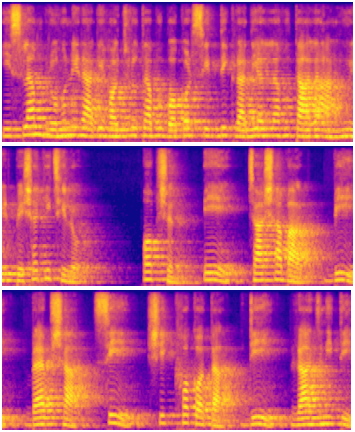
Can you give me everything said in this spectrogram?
ইসলাম গ্রহণের আগে হজরত আবু বকর সিদ্দিক রাদিয়াল্লাহু তালা আনহু এর পেশা কি ছিল? অপশন এ, চাষাবাদ, বি, ব্যবসা, সি, শিক্ষকতা, ডি, রাজনীতি।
